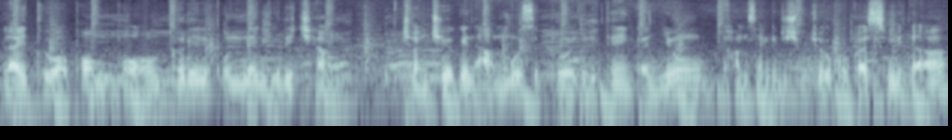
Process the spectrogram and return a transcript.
라이트와 범퍼, 그릴 본넷 유리창 전체적인 앞모습 보여드릴 테니까요. 감상해 주시면 좋을 것 같습니다.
